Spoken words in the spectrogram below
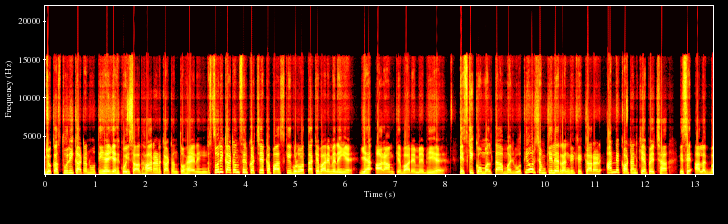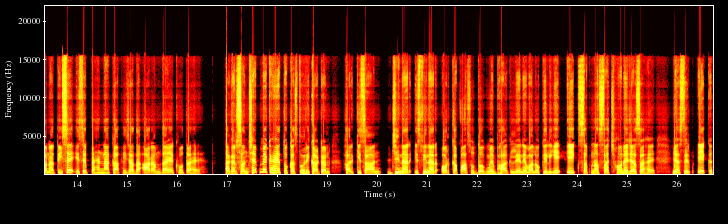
जो कस्तूरी काटन होती है, यह कोई साधारण काटन तो है नहीं। कस्तूरी काटन सिर्फ़ कच्चे कपास की गुणवत्ता के बारे में नहीं है, यह आराम के बारे में भी है। इसकी कोमलता, मजबूती और चमकीले रंग के कारण अन्य कॉटन की अपेक्षा इसे अलग बनाती। इसे इसे पहनना काफ़ी ज़्यादा आरामदायक होता है। अगर संक्षेप में कहें तो कस्तूरी काटन हर किसान, जिनर, स्पिनर और कपास उद्योग में भाग लेने वालों के लिए एक सपना सच होने जैसा है। यह सिर्फ़ एक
